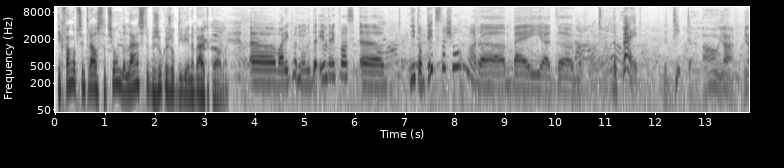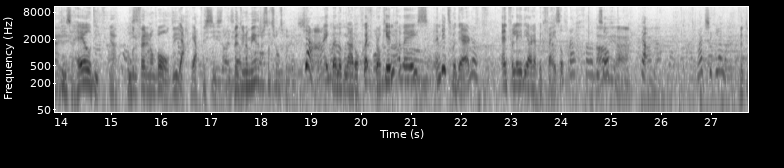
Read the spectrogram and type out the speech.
Ik vang op Centraal Station de laatste bezoekers op die weer naar buiten komen. Eh, waar ik van onder de indruk was, eh, niet op dit station, maar eh, bij eh, de, de pijp, de diepte. Oh ja. ja, ja, Die is ja. heel diep. Ja, onder de Ferdinand Bol. Die. Ja, ja precies. Bent u naar meerdere stations geweest? Ja, ik ben ook naar Rock- Rockin geweest en dit is mijn derde. En verleden jaar heb ik Vijzelgracht uh, bezocht. Oh ja. Ja. Hartstikke leuk. Bent u,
